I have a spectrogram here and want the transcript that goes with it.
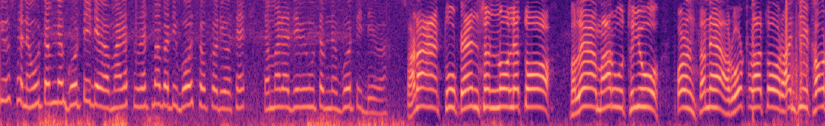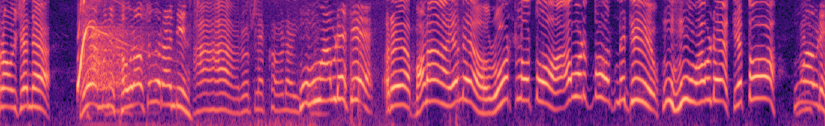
ગયું છે ને હું તમને ગોટી દેવા. મારા સુરતમાં બધી બહુ છોકરીઓ છે તમારા જેવી હું તમને ગોટી દેવા. ભણા તું ટેન્શન ન લેતો. ભલે મારું થયું પણ તને રોટલા તો રાંધી ખવડાવશે ને. હે મને ખવડાવશો તો રાંધીને? હા હા રોટલા ખવડાવી હું હું આવડે છે? અરે ભણા એને રોટલો તો આવડતો જ નથી. હું હું આવડે કેતો? હું આવડે?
